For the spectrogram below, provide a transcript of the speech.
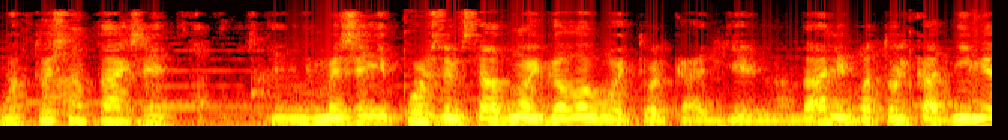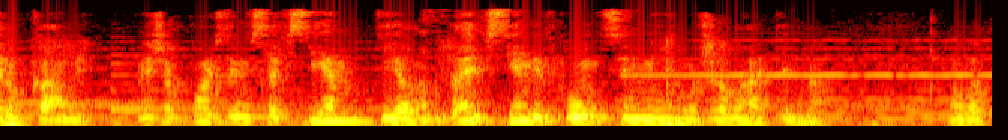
Вот точно так же мы же не пользуемся одной головой только отдельно, да, либо только одними руками. Мы же пользуемся всем телом, да, и всеми функциями его желательно. Вот.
